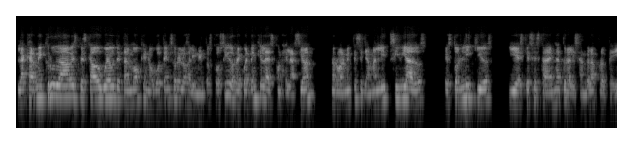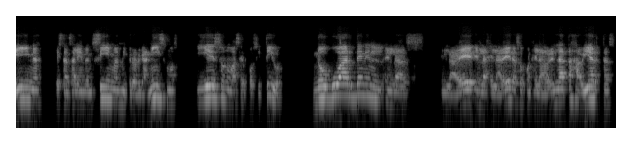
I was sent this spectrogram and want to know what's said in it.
la carne cruda, aves, pescado, huevos, de tal modo que no goten sobre los alimentos cocidos. Recuerden que la descongelación normalmente se llaman lixiviados, estos líquidos, y es que se está desnaturalizando la proteína, están saliendo enzimas, microorganismos, y eso no va a ser positivo. No guarden en, las, en, las heladeras o congeladores latas abiertas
